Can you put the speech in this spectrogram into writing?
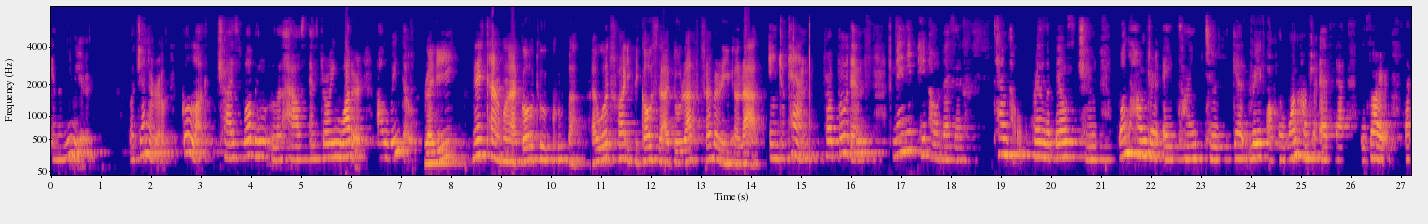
in the new year. For general, good luck. Try swapping the house and throwing water out the window. Ready? Next time when I go to Cuba, I will try it because I do love traveling a lot. In Japan, for Buddhists, many people visit temple where the bells chime 108 times to get rid of the 108 bad desire that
